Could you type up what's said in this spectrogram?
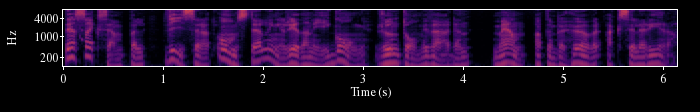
Dessa exempel visar att omställningen redan är igång runt om i världen men att den behöver accelerera.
